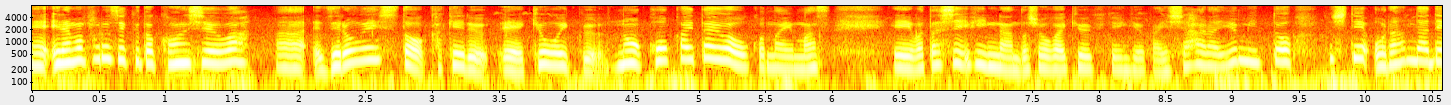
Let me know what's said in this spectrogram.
えー、エラマプロジェクト今週はあゼロウェイスト×、えー、教育の公開対話を行います、えー、私フィンランド障害教育研究会石原由美とそしてオランダで、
